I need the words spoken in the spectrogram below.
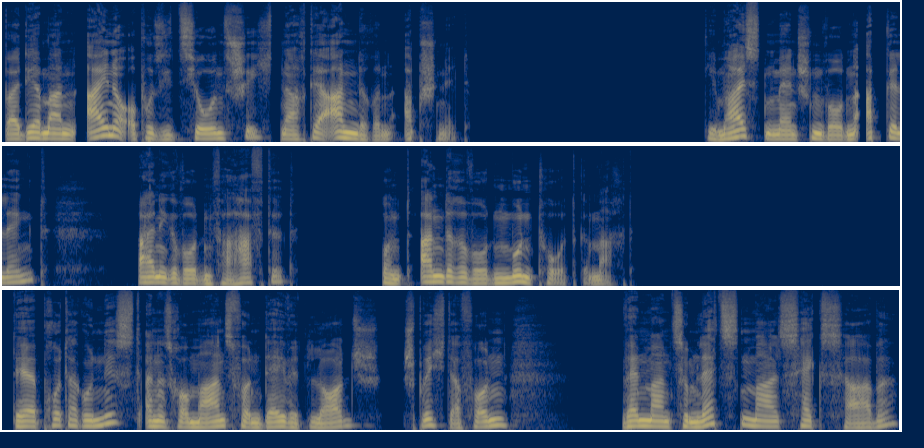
bei der man eine Oppositionsschicht nach der anderen abschnitt. Die meisten Menschen wurden abgelenkt, einige wurden verhaftet und andere wurden mundtot gemacht. Der Protagonist eines Romans von David Lodge spricht davon, wenn man zum letzten Mal Sex habe,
